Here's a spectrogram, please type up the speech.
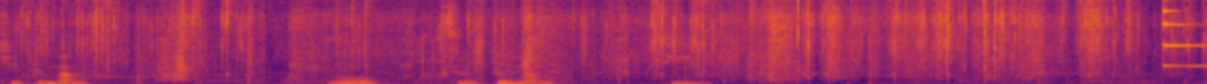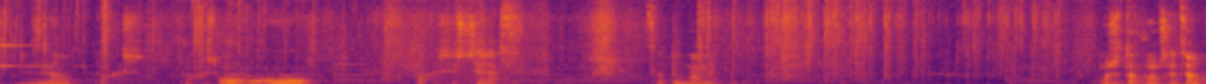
Co tu mamy? O, co tu mamy? I... No, pokaż, pokaż, pokaż. Pokaż jeszcze raz. Co tu mamy? Może to włączę, co?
